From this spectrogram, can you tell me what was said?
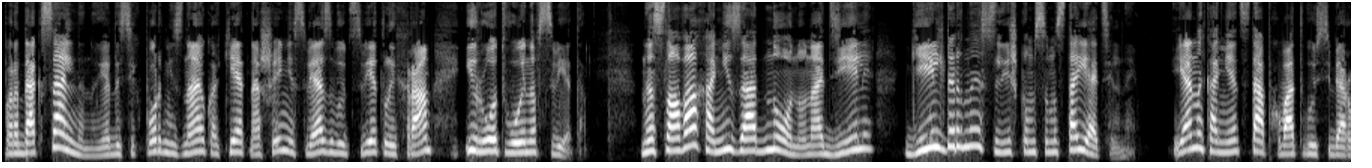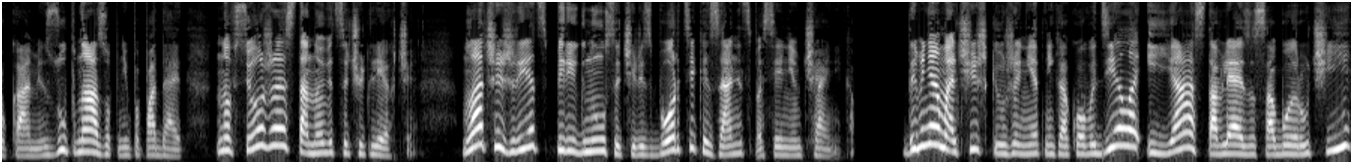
Парадоксально, но я до сих пор не знаю, какие отношения связывают светлый храм и род воинов света. На словах они заодно, но на деле гильдерны слишком самостоятельные. Я наконец-то обхватываю себя руками, зуб на зуб не попадает, но все же становится чуть легче. Младший жрец перегнулся через бортик и занят спасением чайника. До меня мальчишки уже нет никакого дела, и я, оставляя за собой ручьи,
